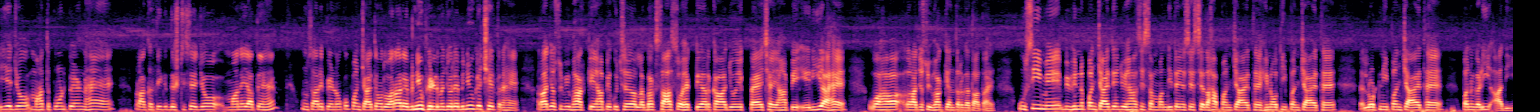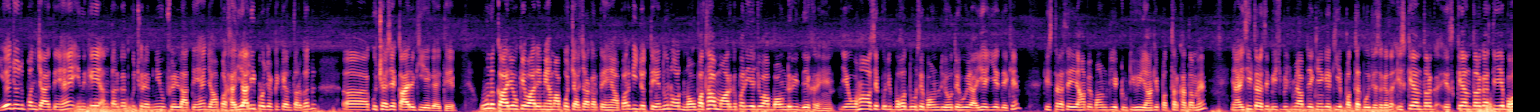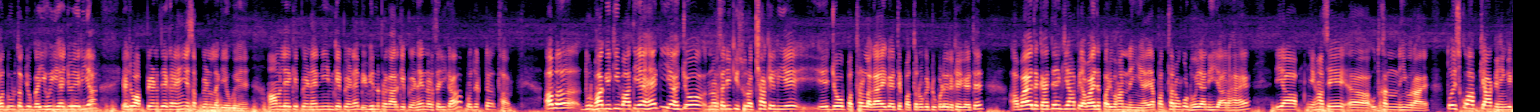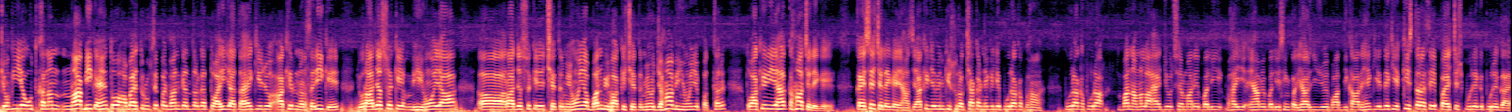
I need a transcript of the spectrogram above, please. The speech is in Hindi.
ये जो महत्वपूर्ण पेड़ हैं, प्राकृतिक दृष्टि से जो माने जाते हैं उन सारे पेड़ों को पंचायतों द्वारा रेवेन्यू फ़ील्ड में जो रेवेन्यू के क्षेत्र हैं, राजस्व विभाग के यहाँ पे कुछ लगभग 700 हेक्टेयर का जो एक पैच है यहाँ पे एरिया है, वह राजस्व विभाग के अंतर्गत आता है। उसी में विभिन्न पंचायतें जो यहाँ से संबंधित हैं, जैसे सेदहा पंचायत है, हिनौती पंचायत है, लोटनी पंचायत है, पनगड़ी आदि, ये जो जो पंचायतें हैं, इनके अंतर्गत कुछ रेवेन्यू फ़ील्ड आते हैं, जहाँ पर हरियाली प्रोजेक्ट के अंतर्गत कुछ ऐसे कार्य किए गए थे। उन कार्यों के बारे में हम आपको चर्चा करते हैं यहाँ पर कि जो तेंदुन और नौपथा मार्ग पर ये जो आप बाउंड्री देख रहे हैं, ये वहाँ से पूरी बहुत दूर से बाउंड्री होते हुए आई है, ये देखें किस तरह से यहाँ पे बाउंड्री ये टूटी हुई, यहाँ के पत्थर ख़त्म है। यहाँ इसी तरह से बीच बीच में आप देखेंगे कि ये पत्थर पूरी तरह से खत्म इसके अंतर्गत इसके अंतर्गत ये बहुत दूर तक जो गई हुई है जो एरिया ये जो आप पेड़ देख रहे हैं, ये सब पेड़ लगे हुए हैं। आमले के पेड़ हैं, नीम के पेड़ हैं, विभिन्न प्रकार के पेड़ हैं, नर्सरी का प्रोजेक्ट था। अब दुर्भाग्य की बात यह है कि यह जो नर्सरी की सुरक्षा के लिए ये जो पत्थर लगाए गए थे, पत्थरों के टुकड़े रखे गए थे, अवैध कहते हैं कि यहाँ पे अवैध परिवहन नहीं है, या पत्थरों को ढोया नहीं जा रहा है। या यहाँ से उत्खनन नहीं हो रहा है। तो इसको आप क्या कहेंगे? क्योंकि ये उत्खनन ना भी कहें तो अवैध रूप से परिवहन के अंतर्गत तो आ ही जाता है कि जो आखिर नर्सरी के, जो राजस्व के भी हों या राजस्व के क्षेत्र में हों या वन विभाग के क्षेत्र में हो, जहाँ भी हों ये पत्थर तो आखिर यहाँ कहाँ चले गए? कैसे चले गए यहाँ से? आखिर जब इनकी सुरक्षा करने के लिए पूरा का हाँ पूरा का पूरा वन अमला है, जो से हमारे बली भाई, यहाँ पे बली सिंह परिहार जी जो बात दिखा रहे हैं कि ये देखिए किस तरह से पैचेज पूरे के पूरे गाय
